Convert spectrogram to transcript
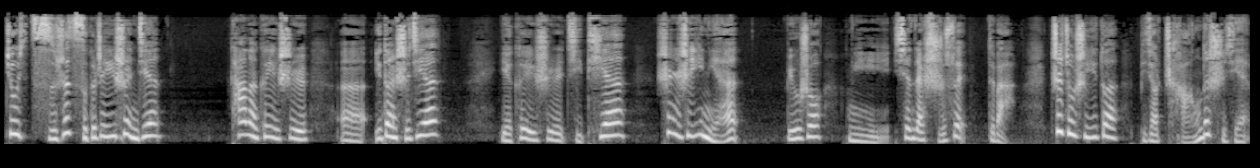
就此时此刻这一瞬间，它呢可以是呃一段时间，也可以是几天，甚至是一年。比如说你现在十岁，对吧？这就是一段比较长的时间。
